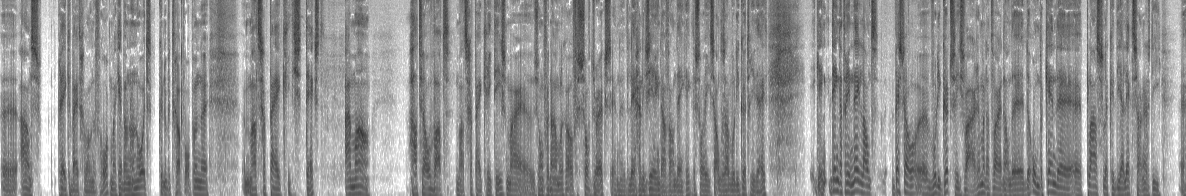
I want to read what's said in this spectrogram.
eh, aanspreken bij het gewone volk. Maar ik heb hem nog nooit kunnen betrappen op een, maatschappijkritische tekst. Armand had wel wat maatschappijkritisch... maar zong voornamelijk over softdrugs en de legalisering daarvan, denk ik. Dat is toch iets anders dan Woody Guthrie deed. Ik denk, denk dat er in Nederland best wel eh, Woody Guthrie's waren... maar dat waren dan de, de onbekende eh, plaatselijke dialectzangers... die eh,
